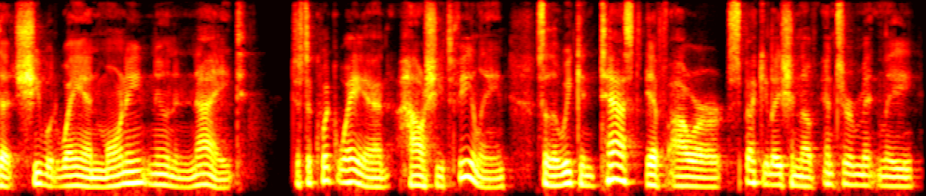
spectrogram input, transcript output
that she would weigh in morning, noon, and night. Just a quick weigh in how she's feeling, so that we can test if our speculation of intermittently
